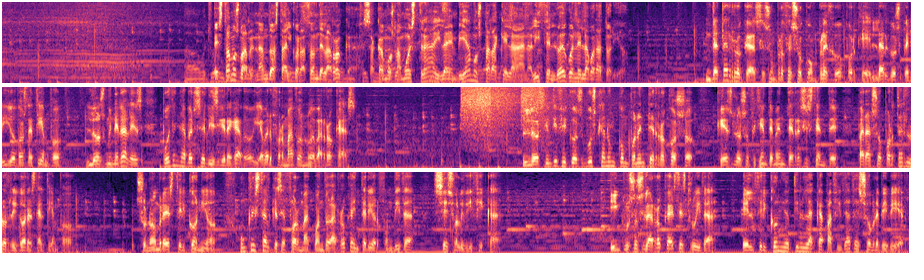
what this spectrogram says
Estamos barrenando hasta el corazón de la roca, sacamos la muestra y la enviamos para que la analicen luego en el laboratorio. Datar rocas es un proceso complejo porque en largos periodos de tiempo los minerales pueden haberse disgregado y haber formado nuevas rocas. Los científicos buscan un componente rocoso que es lo suficientemente resistente para soportar los rigores del tiempo. Su nombre es circonio, un cristal que se forma cuando la roca interior fundida se solidifica. Incluso si la roca es destruida, el circonio tiene la capacidad de sobrevivir.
